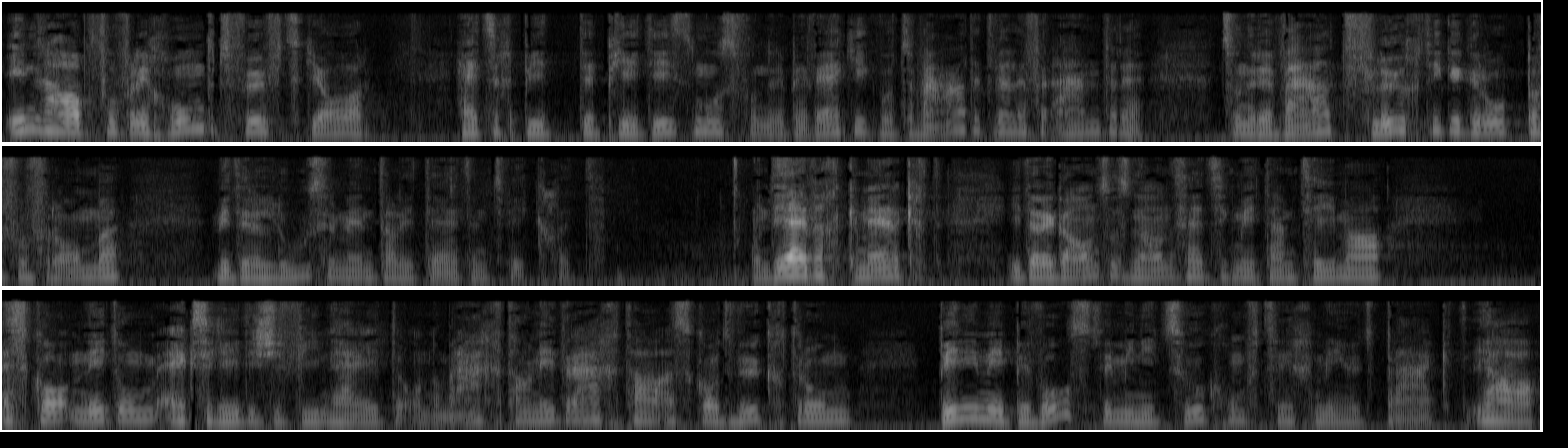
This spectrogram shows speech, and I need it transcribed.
Innerhalb von vielleicht 150 Jahren hat sich der Pietismus von einer Bewegung, die die Welt verändern wollte, zu einer weltflüchtigen Gruppe von Frommen mit einer Loser-Mentalität entwickelt. Und ich habe einfach gemerkt, in dieser ganzen Auseinandersetzung mit diesem Thema, es geht nicht um exegetische Feinheiten und um Recht haben, nicht Recht haben. Es geht wirklich darum, bin ich mir bewusst, wie meine Zukunft sich mir heute prägt. Ich habe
